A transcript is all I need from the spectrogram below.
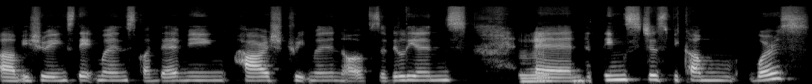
um, issuing statements condemning harsh treatment of civilians. Mm-hmm. and things just become worse.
